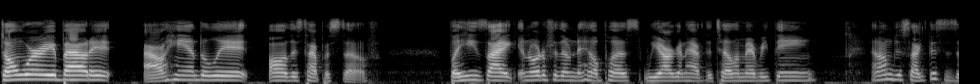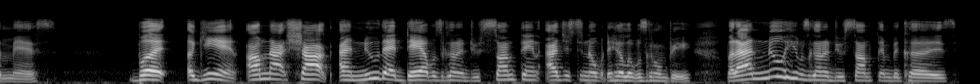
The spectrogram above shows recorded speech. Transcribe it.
Don't worry about it. I'll handle it. All this type of stuff. But he's like, In order for them to help us, we are going to have to tell them everything. And I'm just like, This is a mess. But again, I'm not shocked. I knew that dad was going to do something. I just didn't know what the hell it was going to be. But I knew he was going to do something because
